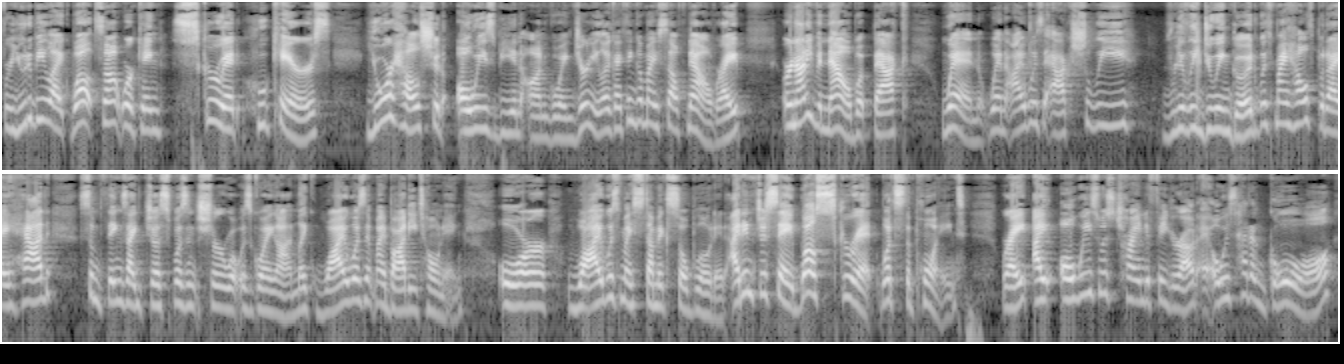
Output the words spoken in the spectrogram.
For you to be like, well, it's not working, screw it, who cares? Your health should always be an ongoing journey. Like I think of myself now, right? Or not even now, but back when, when I was actually really doing good with my health, but I had some things I just wasn't sure what was going on. Like, why wasn't my body toning? Or why was my stomach so bloated? I didn't just say, well, screw it. What's the point? Right? I always was trying to figure out, I always had a goal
